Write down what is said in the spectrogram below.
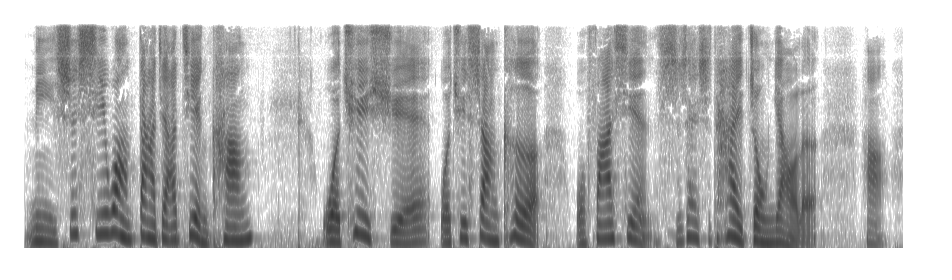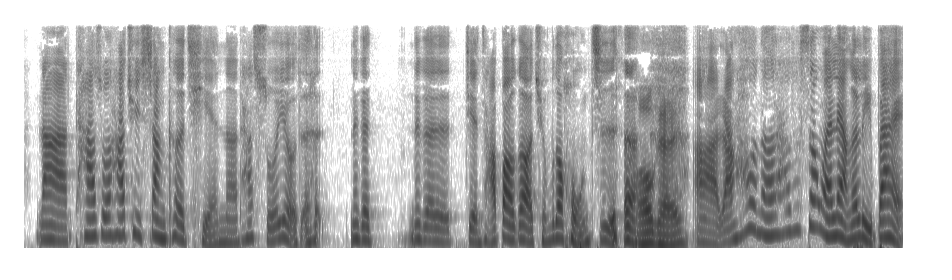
你是希望大家健康。我去学，我去上课，我发现实在是太重要了。好，那他说他去上课前呢，他所有的那个那个检查报告全部都红字。OK 啊，然后呢，他说上完两个礼拜，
